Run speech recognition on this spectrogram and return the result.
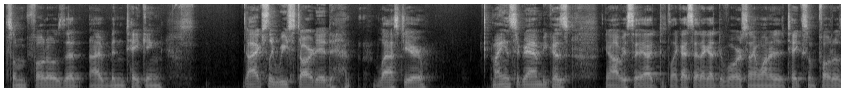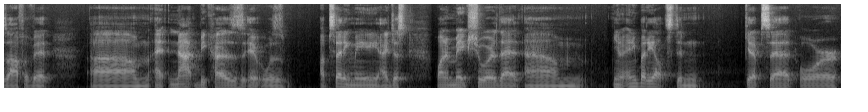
some photos that I've been taking. I actually restarted last year my Instagram because, you know, obviously, I like I said, I got divorced and I wanted to take some photos off of it. Um, not because it was upsetting me. I just want to make sure that um, you know anybody else didn't get upset or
